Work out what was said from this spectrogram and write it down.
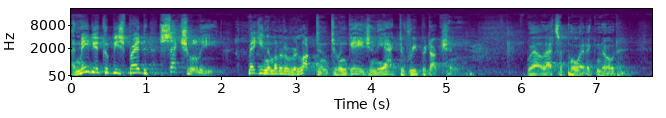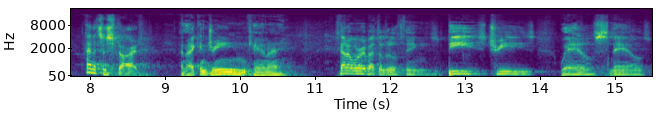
And maybe it could be spread sexually, making them a little reluctant to engage in the act of reproduction. Well, that's a poetic note. And it's a start. And I can dream, can I? See, I don't worry about the little things bees, trees, whales, snails.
